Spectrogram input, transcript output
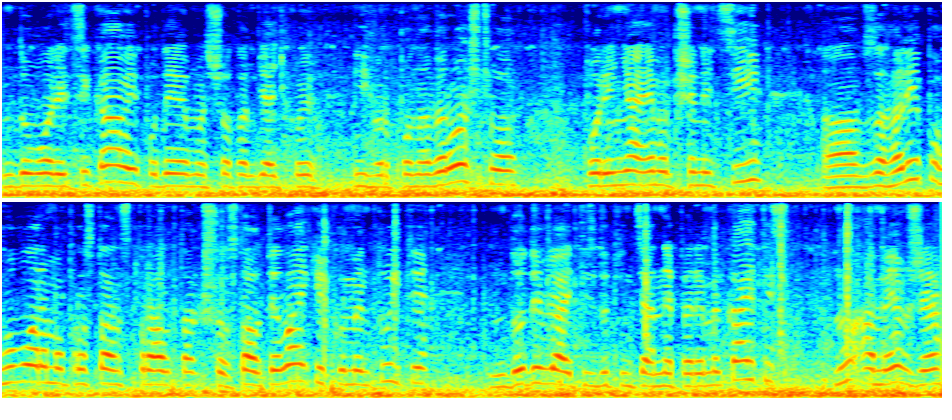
доволі цікавий. Подивимось, що там дядько Ігор понавирощував. Порівняємо пшениці. А, взагалі поговоримо про стан справ. Так що ставте лайки, коментуйте, додивляйтесь до кінця, не перемикайтесь. Ну, а ми вже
